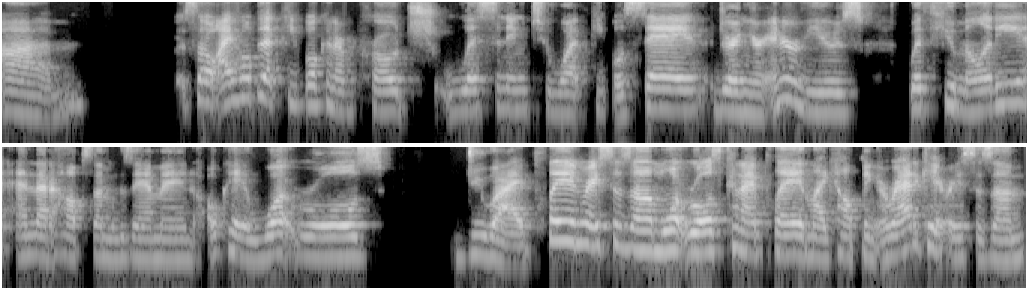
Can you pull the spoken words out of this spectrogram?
Um, so I hope that people can approach listening to what people say during your interviews with humility and that it helps them examine, okay, what roles do I play in racism? What roles can I play in like helping eradicate racism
